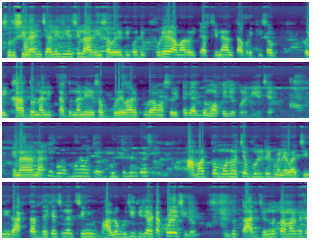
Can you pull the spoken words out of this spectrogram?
শুধু সিলাইন চালিয়ে দিয়েছিল আর এইসব এদিক ওদিক ফুড়ে আমার ওই ক্যাথিনাল তারপরে কি সব ওই খাদ্যনালী খাদ্যনালী এসব ভরে ভারে পুরো আমার শরীরটাকে একদম অকেজো করে দিয়েছে। এনারা না মনে হচ্ছে ভুল ট্রিটমেন্ট করেছে? আমার তো মনে হচ্ছে ভুল ট্রিটমেন্ট এবার যিনি ডাক্তার দেখেছিলেন, তিনি ভালো বুঝি কিছু একটা করেছিল। কিন্তু তার জন্য তো আমার কাছে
